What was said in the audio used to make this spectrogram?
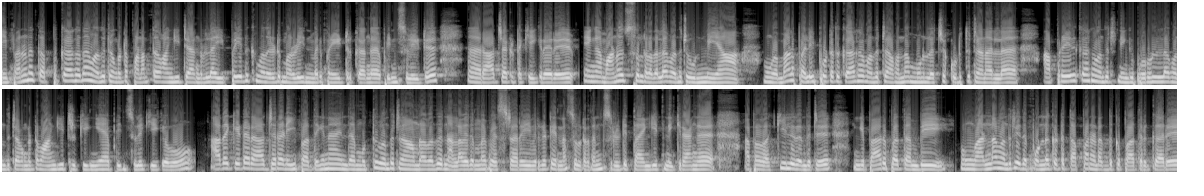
நீ பண்ண தப்புக்காக தான் வந்துட்டு உங்கள்கிட்ட பணத்தை வாங்கிட்டாங்கல்ல இப்போ எதுக்கு வந்துட்டு மறுபடியும் இந்த மாதிரி பண்ணிட்டு இருக்காங்க அப்படின்னு சொல்லிட்டு ராஜா கிட்ட கேட்குறாரு எங்க மனோஜ் சொல்றதெல்லாம் வந்துட்டு உண்மையா? உங்க மேல பழி போட்டதுக்காக வந்துட்டு அவன் தான் மூணு லட்சம் கொடுத்துட்டானல்ல. அப்புறம் எதுக்காக வந்துட்டு நீங்க பொருள்லாம் வந்துட்டு அவங்ககிட்ட வாங்கிட்டு இருக்கீங்க அப்படின்னு சொல்லி கேட்கவும் அதை கேட்ட ராஜராணி பாத்தீங்கன்னா இந்த முத்து வந்துட்டு நம்மள வந்து நல்ல விதமா பேசுறாரு. இவர்கிட்ட என்ன சொல்றதுன்னு சொல்லிட்டு தாங்கிட்டு நிக்கிறாங்க. அப்ப வக்கீல் இருந்துட்டு இங்க பாருப்பா தம்பி உங்க அண்ணன் வந்துட்டு இந்த பொண்ணுக்கிட்ட தப்பா நடந்துக்கு பார்த்துருக்காரு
